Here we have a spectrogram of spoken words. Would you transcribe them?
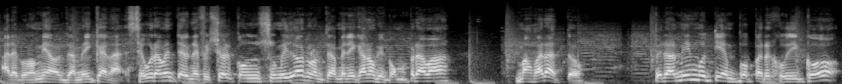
a la economía norteamericana, seguramente benefició al consumidor norteamericano que compraba más barato pero al mismo tiempo perjudicó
